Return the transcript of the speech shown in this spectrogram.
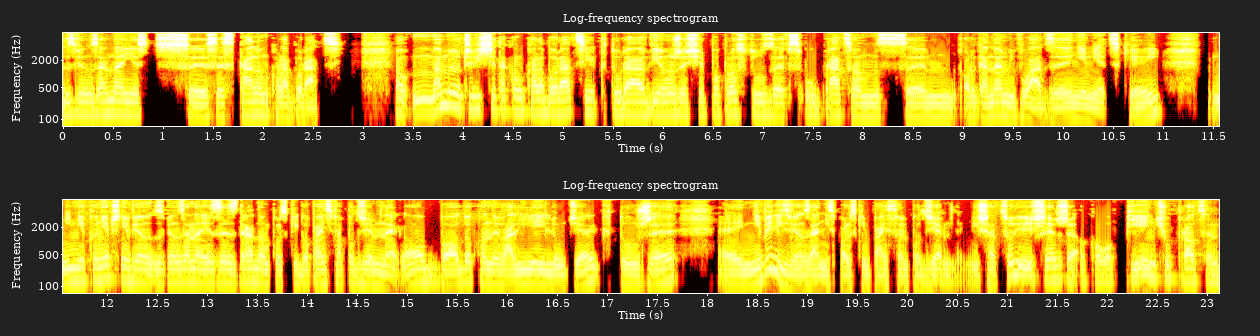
związana jest z, ze skalą kolaboracji. No, mamy oczywiście taką kolaborację, która wiąże się po prostu ze współpracą z organami władzy niemieckiej i niekoniecznie wią- związana jest ze zdradą polskiego państwa podziemnego, bo dokonywali jej ludzie, którzy e, nie byli związani z polskim państwem podziemnym. I szacuje się, że około 5%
